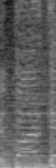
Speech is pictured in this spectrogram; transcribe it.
El Parque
